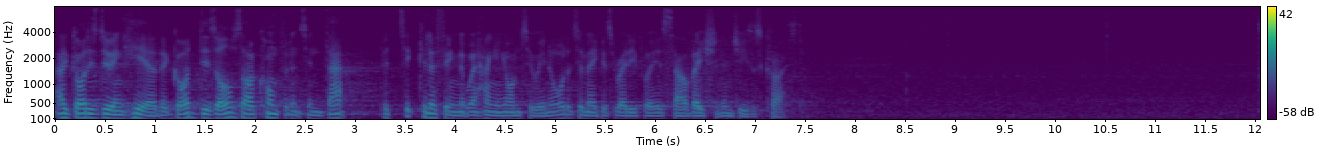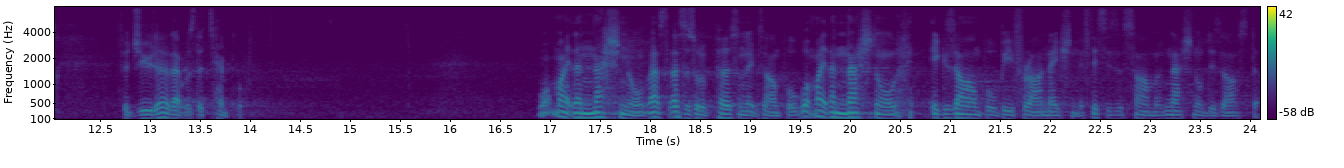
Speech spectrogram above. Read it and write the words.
as God is doing here, that God dissolves our confidence in that particular thing that we're hanging on to in order to make us ready for his salvation in Jesus Christ. For Judah, that was the temple. What might the national, that's, that's a sort of personal example, what might the national example be for our nation if this is a psalm of national disaster?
